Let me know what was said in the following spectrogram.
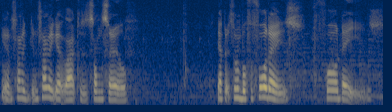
Yeah, I'm trying to I'm trying to get that because it's on sale. The epic Frumble for four days. Four days.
